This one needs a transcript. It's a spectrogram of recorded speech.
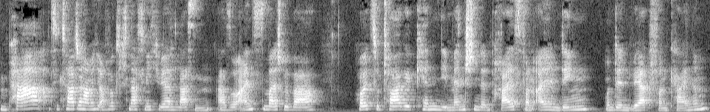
Ein paar Zitate haben mich auch wirklich nachdenklich werden lassen. Also eins zum Beispiel war, heutzutage kennen die Menschen den Preis von allen Dingen und den Wert von keinem.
